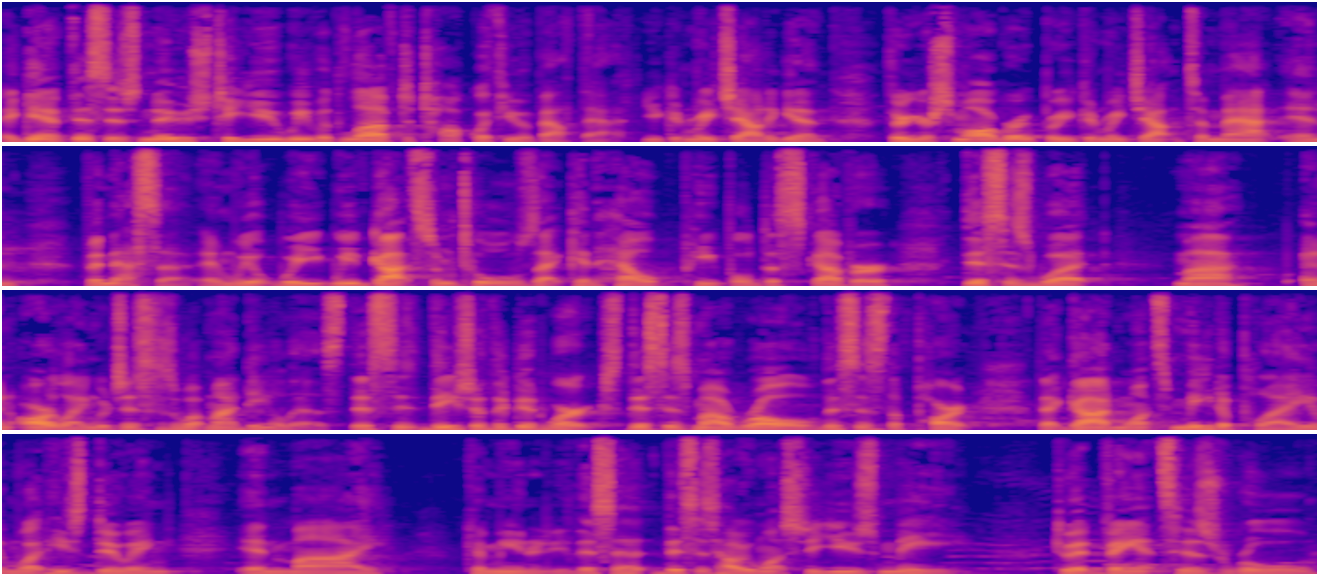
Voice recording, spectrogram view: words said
Again, if this is news to you, we would love to talk with you about that. You can reach out again through your small group, or you can reach out to Matt and Vanessa. And we, we, we've got some tools that can help people discover this is what my, in our language, this is what my deal is. This is these are the good works. This is my role. This is the part that God wants me to play and what He's doing in my community. This, uh, this is how He wants to use me to advance His rule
